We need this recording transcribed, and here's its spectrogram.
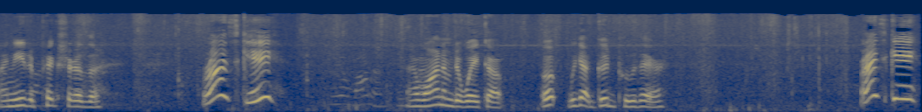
I need a picture of the Don't want. I want him to wake up. Oh, we got good poo there. Ronsky!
